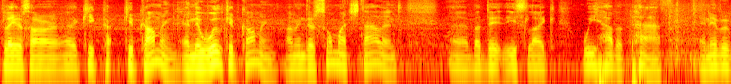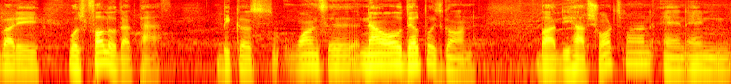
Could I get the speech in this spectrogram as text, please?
players are uh, keep keep coming, and they will keep coming. I mean, there's so much talent, uh, but they, it's like we have a path, and everybody will follow that path, because once uh, now all Delpo is gone, but you have Schwartzman, and and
